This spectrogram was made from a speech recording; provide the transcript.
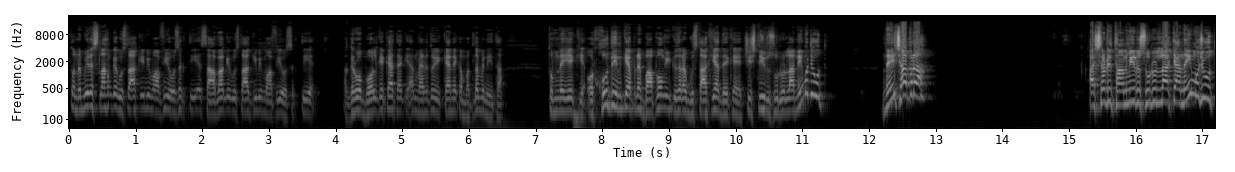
تو نبی اسلام کے گستاخ کی بھی معافی ہو سکتی ہے، صحابہ کے گستاخ کی بھی معافی ہو سکتی ہے۔ اگر وہ بول کے کہتا ہے کہ یار، میں نے تو یہ کہنے کا مطلب ہی نہیں تھا، تم نے یہ کیا۔ اور خود ان کے اپنے باپوں کی ذرا گستاخیاں دیکھیں، چشتی رسول اللہ، نہیں موجود؟ نہیں چھاپ رہا۔ اشرف تھانوی رسول اللہ کیا نہیں موجود؟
